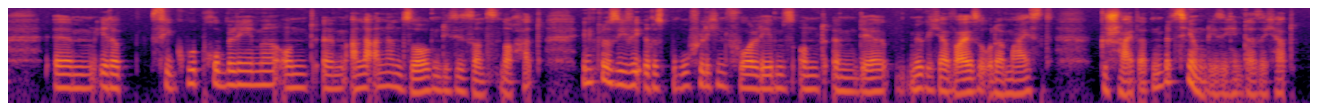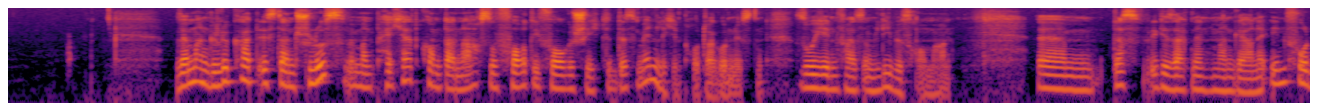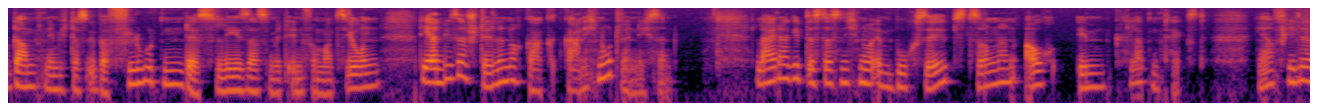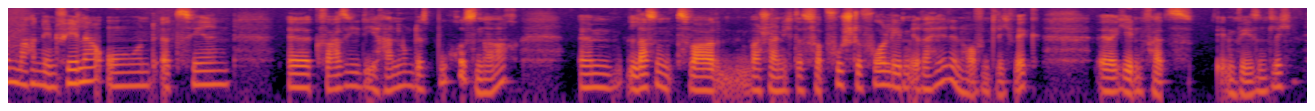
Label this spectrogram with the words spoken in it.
ähm, ihre Figurprobleme und ähm, alle anderen Sorgen, die sie sonst noch hat, inklusive ihres beruflichen Vorlebens und ähm, der möglicherweise oder meist gescheiterten Beziehung, die sie hinter sich hat. Wenn man Glück hat, ist dann Schluss. Wenn man Pech hat, kommt danach sofort die Vorgeschichte des männlichen Protagonisten. So jedenfalls im Liebesroman. Ähm, das, wie gesagt, nennt man gerne Infodump, nämlich das Überfluten des Lesers mit Informationen, die an dieser Stelle noch gar, gar nicht notwendig sind. Leider gibt es das nicht nur im Buch selbst, sondern auch im Klappentext. Ja, viele machen den Fehler und erzählen äh, quasi die Handlung des Buches nach, ähm, lassen zwar wahrscheinlich das verpfuschte Vorleben ihrer Heldin hoffentlich weg, äh, jedenfalls im Wesentlichen,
